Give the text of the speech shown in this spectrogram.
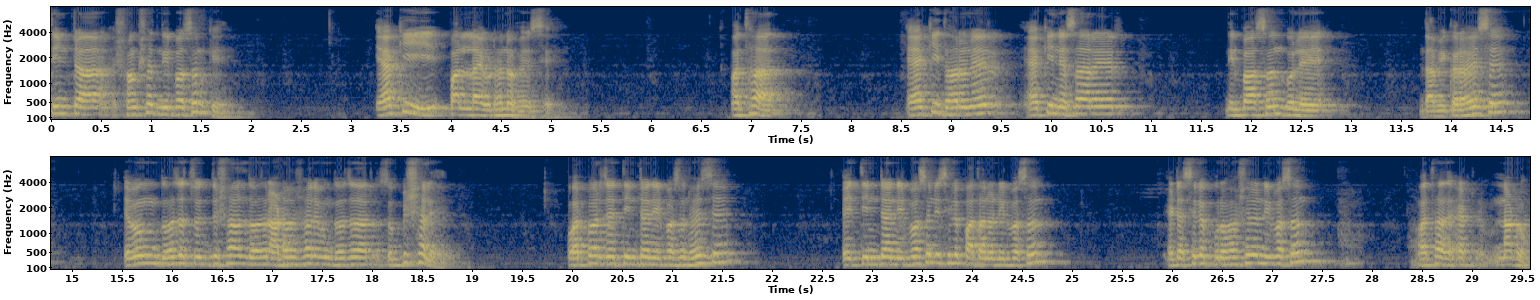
তিনটা সংসদ নির্বাচনকে একই পাল্লায় ওঠানো হয়েছে। অর্থাৎ একই ধরনের, একই নেশারের নির্বাচন বলে দাবি করা হয়েছে এবং দু হাজার চোদ্দ সাল দু হাজার আঠারো সাল এবং দু হাজার চব্বিশ সালে পরপর যে তিনটা নির্বাচন হয়েছে, এই তিনটা নির্বাচনই ছিল পাতানো নির্বাচন। এটা ছিল প্রহসনের নির্বাচন, অর্থাৎ নাটক।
